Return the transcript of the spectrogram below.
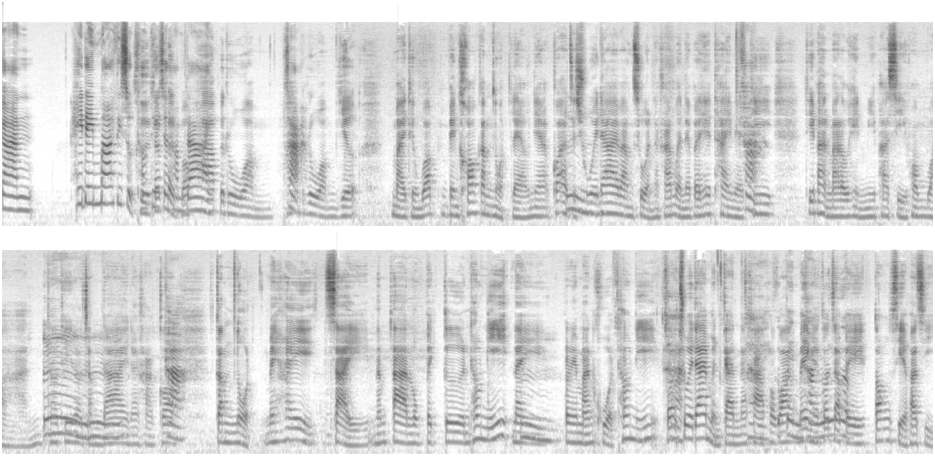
การให้ได้มากที่สุดคืเท่าอถ้าที่จะเกิดทำว่าได้ภาพรวมค่ะภาพรวมเยอะ หมายถึงว่าเป็นข้อกำหนดแล้วเนี่ยก็อาจจะอืมช่วยได้บางส่วนนะคะ เหมือนในประเทศไทยเนี่ยค่ะที่ที่ผ่านมาเราเห็นมีภาษีความหวาน เท่าที่เราจำได้นะคะ ก็ค่ะ กำหนดไม่ให้ใส่น้ำตาลลงไปเกินเท่านี้ในอืมปริมาณขวดเท่านี้ก็ค่ะช่วยได้เหมือนกันนะคะใช่เพราะว่าก็เป็นไม่งั้นก็ทางเลือกจะไปต้องเสียภาษี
